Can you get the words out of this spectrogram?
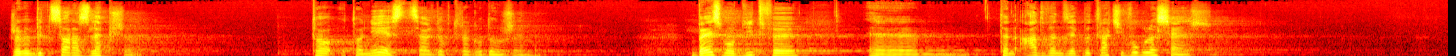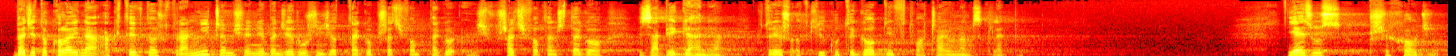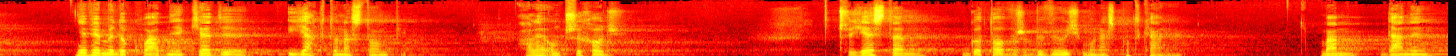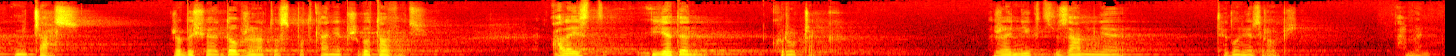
Żeby być coraz lepszym. To, to nie jest cel, do którego dążymy. Bez modlitwy e, ten Adwent jakby traci w ogóle sens. Będzie to kolejna aktywność, która niczym się nie będzie różnić od tego przedświątecznego zabiegania, które już od kilku tygodni wtłaczają nam sklepy. Jezus przychodzi. Nie wiemy dokładnie kiedy i jak to nastąpi, ale On przychodzi. Czy jestem gotowy, żeby wyjść Mu na spotkanie? Mam dany mi czas żeby się dobrze na to spotkanie przygotować. Ale jest jeden kruczek, że nikt za mnie tego nie zrobi. Amen.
